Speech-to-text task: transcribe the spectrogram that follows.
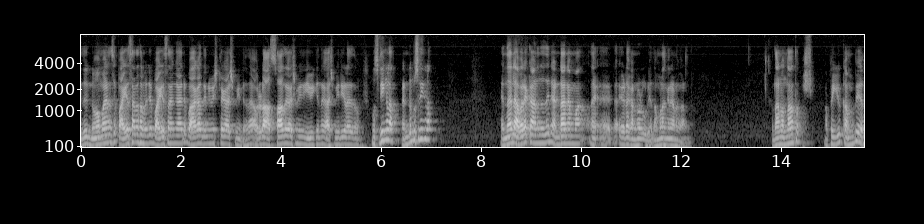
ഇത് നോമാൻസ് പാകിസ്ഥാനെ സംബന്ധിച്ച് പാകിസ്ഥാൻകാർ പാക അധിനിവിഷ്ട കാശ്മീർ അതായത് അവരുടെ അസാദ് കാശ്മീർ ജീവിക്കുന്ന കാശ്മീരികളെ മുസ്ലിങ്ങളാണ് രണ്ട് മുസ്ലിങ്ങളാണ് എന്നാൽ അവരെ കാണുന്നത് രണ്ടാനമ്മ ഇവിടെ കണ്ണോട് കൂടിയാണ് നമ്മളങ്ങനെയാണ് കാണുന്നത്. അതാണ് ഒന്നാമത്തെ പ്രശ്നം. അപ്പോൾ you compare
